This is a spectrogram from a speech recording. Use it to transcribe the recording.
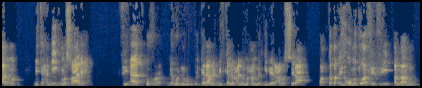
قانون لتحقيق مصالح فئات أخرى. لأنه الكلام اللي بيتكلم عنه محمد قبيل عن الصراع الطبقي هو متوفر في القانون.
